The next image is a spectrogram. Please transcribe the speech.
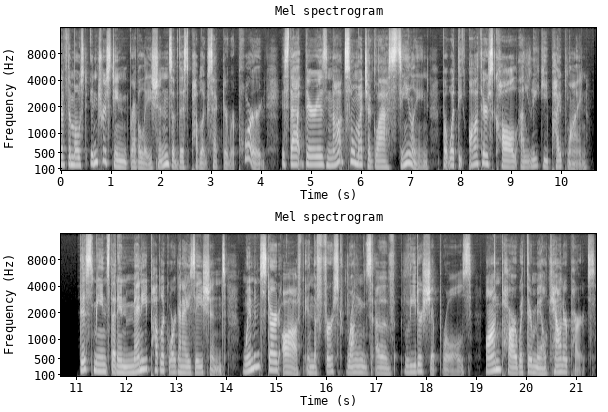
of the most interesting revelations of this public sector report is that there is not so much a glass ceiling, but what the authors call a leaky pipeline. This means that in many public organizations, women start off in the first rungs of leadership roles on par with their male counterparts.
